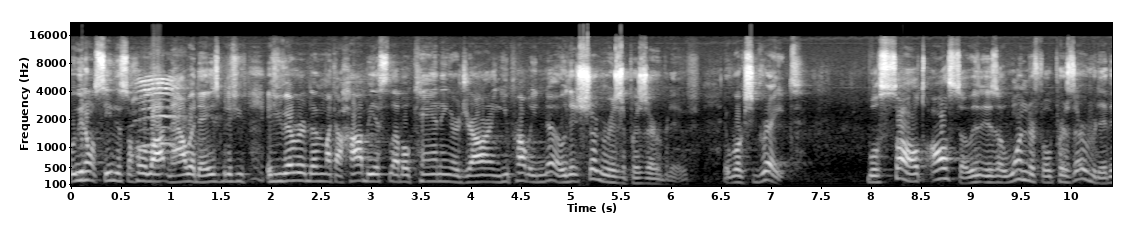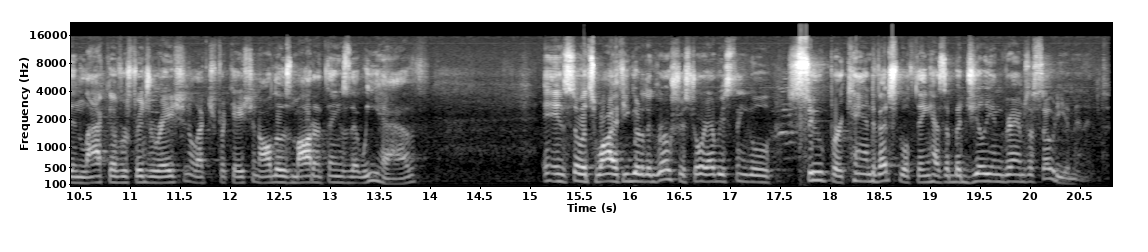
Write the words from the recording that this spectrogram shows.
We don't see this a whole lot nowadays, but if you've, if you've ever done like a hobbyist level canning or jarring, you probably know that sugar is a preservative. It works great. Well, salt also is a wonderful preservative in lack of refrigeration, electrification, all those modern things that we have. And so it's why if you go to the grocery store, every single soup or canned vegetable thing has a bajillion grams of sodium in it.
